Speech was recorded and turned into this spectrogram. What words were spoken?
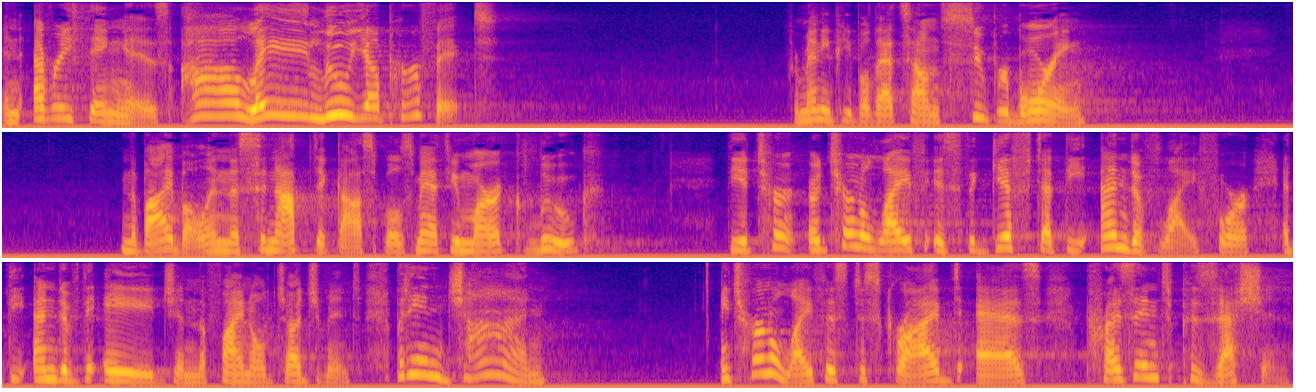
and everything is Alleluia perfect. For many people, that sounds super boring. In the Bible, in the Synoptic Gospels, Matthew, Mark, Luke, the etern- eternal life is the gift at the end of life or at the end of the age and the final judgment. But in John, eternal life is described as present possession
